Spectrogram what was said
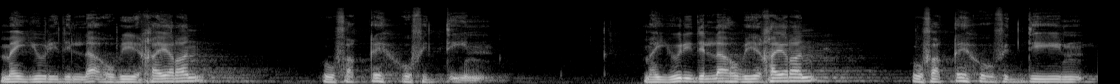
من يرد الله به خيرا يفقهه في الدين. من يرد الله به خيرا يفقهه في الدين.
